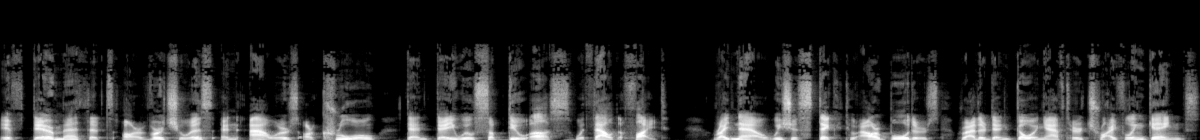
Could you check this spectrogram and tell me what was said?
If their methods are virtuous and ours are cruel, then they will subdue us without a fight. Right now, we should stick to our borders rather than going after trifling gains.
